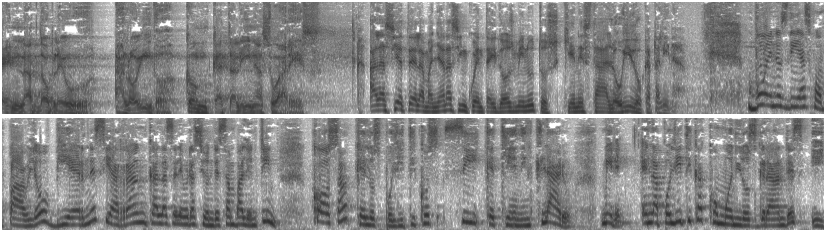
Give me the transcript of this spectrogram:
En la W, al oído, con Catalina Suárez. A las 7 de la mañana, 52 minutos. ¿Quién está al oído, Catalina? Buenos días, Juan Pablo. Viernes y arranca la celebración de San Valentín, cosa que los políticos sí que tienen claro. Miren, en la política como en los grandes y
